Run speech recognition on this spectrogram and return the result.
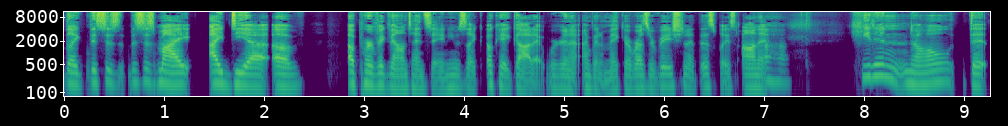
like this is this is my idea of a perfect Valentine's Day and he was like, "Okay, got it. We're going to I'm going to make a reservation at this place on it." Uh-huh. He didn't know that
